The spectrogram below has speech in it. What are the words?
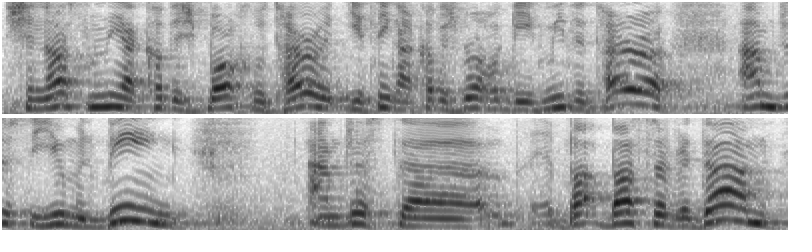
Shenas Li HaKadosh Baruch Hu Torah, you think HaKadosh Baruch Hu gave me the Torah? I'm just a human being. I'm just a uh, Basar V'dam.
